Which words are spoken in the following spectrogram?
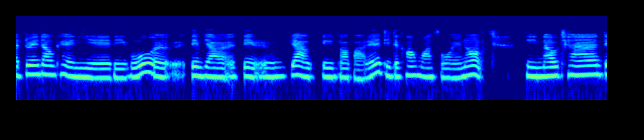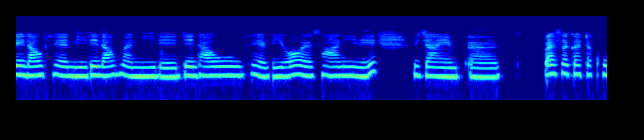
အတွင်းတောက်ထည့်နေရတွေကိုတင်ပြတင်ပြပေးသွားပါတယ်။ဒီတစ်ခေါက်မှာဆိုရင်တော့ ဒီနောက်ချမ်းတင်တောက်ထည့်နီးတင်တောက်မှန်နီးတွေတင်တောက်ထည့်ပြီးတော့စားနီးတွေပြီးကြရင်အဲပတ်စကတ်တစ်ခု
